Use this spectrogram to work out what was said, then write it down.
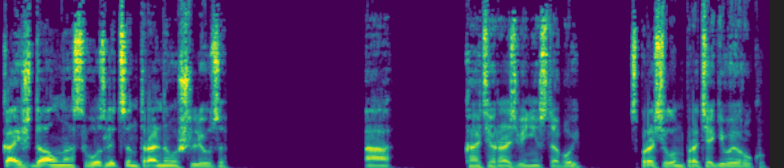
Кай ждал нас возле центрального шлюза. «А Катя разве не с тобой?» — спросил он, протягивая руку.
